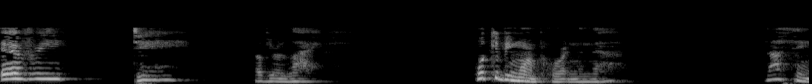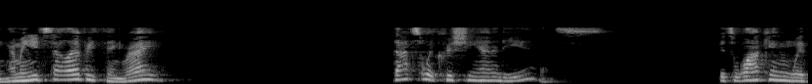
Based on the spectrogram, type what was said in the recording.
Every day of your life. What could be more important than that? Nothing. I mean, you'd sell everything, right? That's what Christianity is. It's walking with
